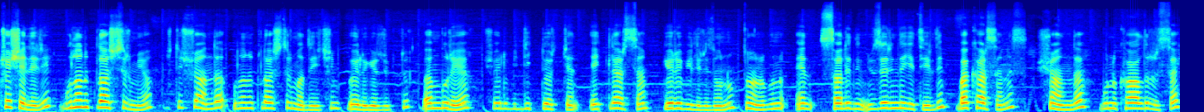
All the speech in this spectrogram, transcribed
köşeleri bulanıklaştırmıyor. İşte şu anda bulanıklaştırmadığı için böyle gözüktü. Ben buraya şöyle bir dikdörtgen eklersem görebiliriz onu. Sonra bunu en solidin üzerinde getirdim. Bakarsanız şu anda bunu kaldırırsak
